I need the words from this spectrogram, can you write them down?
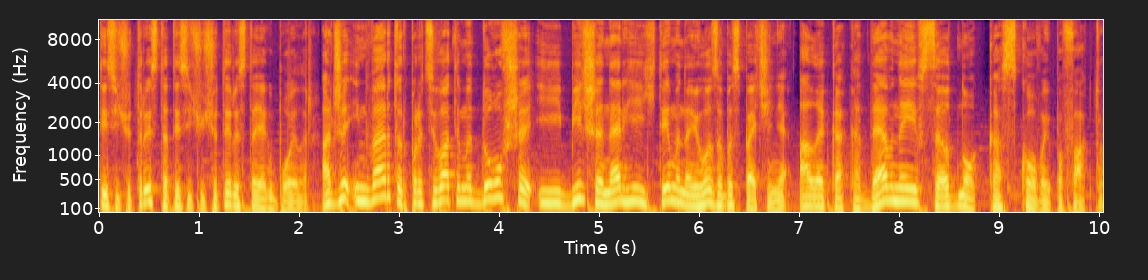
1300-1400 як бойлер. Адже інвертор працюватиме довше і більше енергії йтиме на його забезпечення, але ККД в неї все одно казковий по факту.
